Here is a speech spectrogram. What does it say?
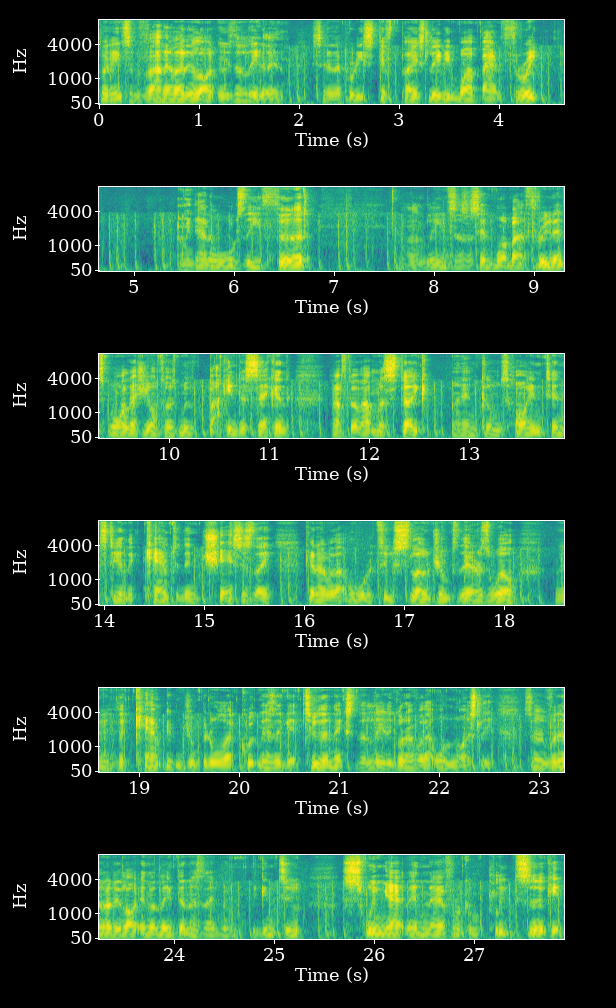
But it's Vanilla Delight who's the leader then. Sitting a pretty stiff pace leading by about three. Coming down towards the third uh, leads, as I said, by about three lengths. More or less, Yotto's moved back into second after that mistake. And comes high intensity in the count, and then chess as they get over that one or two slow jumps there as well. The count didn't jump it all that quickly as they get to the next. The leader got over that one nicely. So Vanilla Delight in the lead then as they begin to swing out then now for a complete circuit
